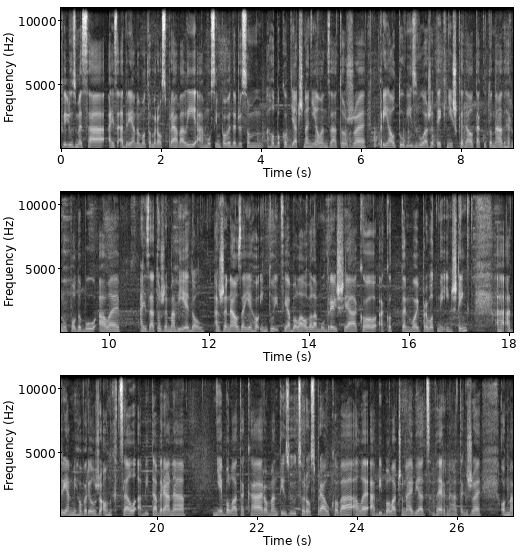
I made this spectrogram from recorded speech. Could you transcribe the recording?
chvíľu sme sa aj s Adrianom o tom rozprávali a musím povedať, že som hlboko vďačná nielen za to, že prijal tú výzvu a že tej knižke dal takúto nádhernú podobu, ale aj za to, že ma viedol a že naozaj jeho intuícia bola oveľa múdrejšia ako, ako ten môj prvotný inštinkt. A Adrian mi hovoril, že on chcel, aby tá vrana nebola taká romantizujúco rozprávková, ale aby bola čo najviac verná. Takže on ma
